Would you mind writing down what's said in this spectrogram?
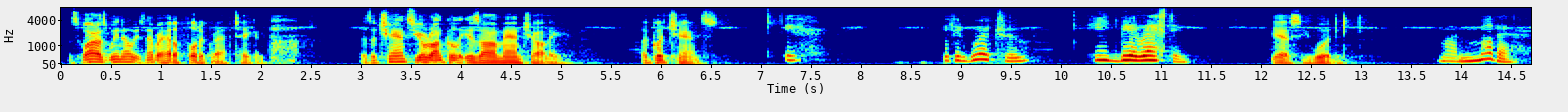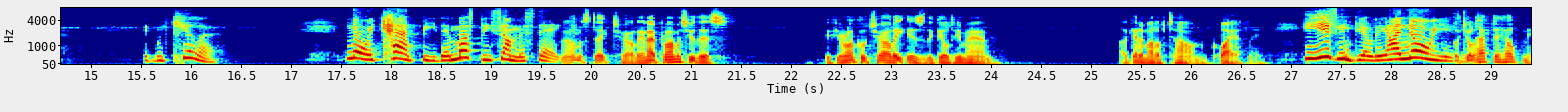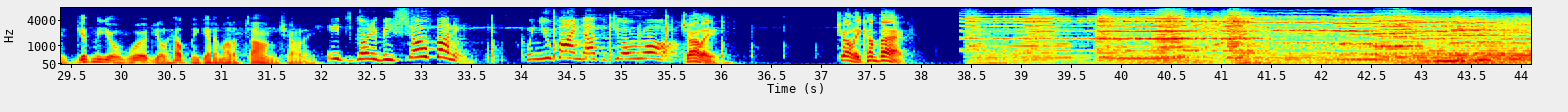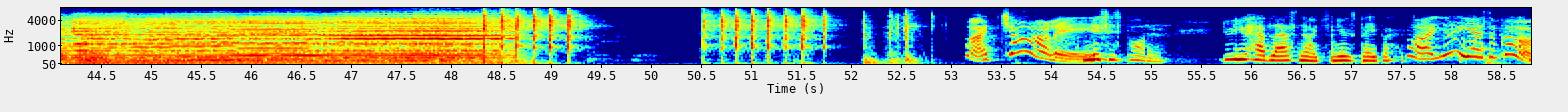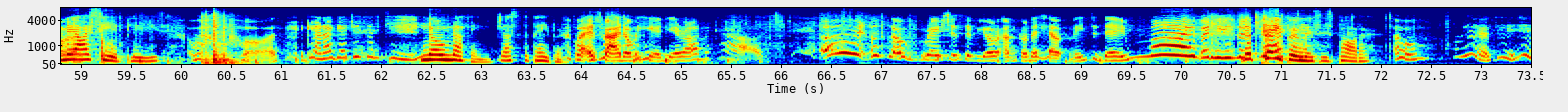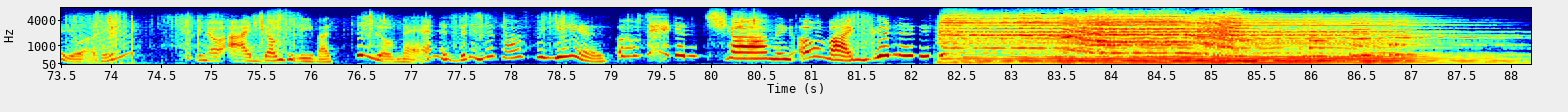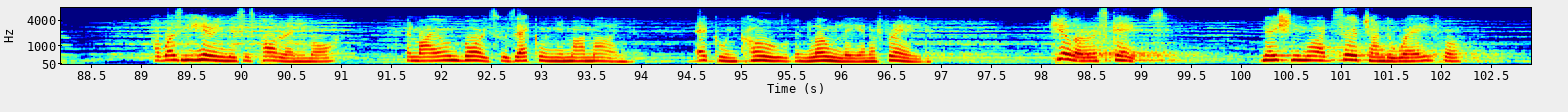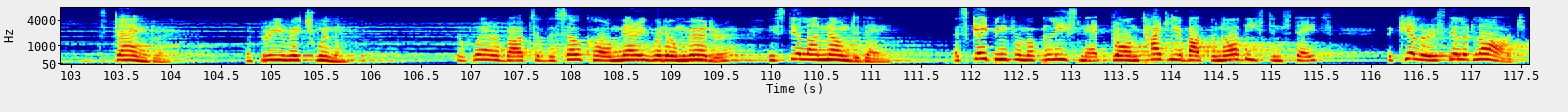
As far as we know, he's never had a photograph taken. There's a chance your uncle is our man, Charlie. A good chance. If. If it were true, he'd be arrested. Yes, he would. My mother. It would kill her. No, it can't be. There must be some mistake. No mistake, Charlie. And I promise you this. If your Uncle Charlie is the guilty man, I'll get him out of town quietly. He isn't guilty. I know he isn't. But you'll have to help me. Give me your word you'll help me get him out of town, Charlie. It's going to be so funny when you find out that you're wrong. Charlie. Charlie, come back. Why, Charlie. Mrs. Potter, do you have last night's newspaper? Why, yeah, yes, of course. May I see it, please? Well, of course. Can I get you some tea? No, nothing. Just the paper. Well, it's right over here, dear, on the couch. Oh, it was so gracious of your uncle to help me today. My, but he's The paper, Mrs. Potter. Oh, oh, yes, here, here you are, dear. You know, I don't believe a single man has been in this house for years. Oh, and charming. Oh, my goodness. I wasn't hearing Mrs. Potter anymore, and my own voice was echoing in my mind, echoing cold and lonely and afraid. Killer escapes. Nationwide search underway for strangler of three rich women. The whereabouts of the so-called Merry Widow murderer is still unknown today. Escaping from a police net drawn tightly about the northeastern states, the killer is still at large.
